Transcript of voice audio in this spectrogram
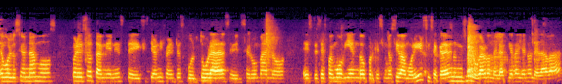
evolucionamos, por eso también este, existieron diferentes culturas, el ser humano este, se fue moviendo, porque si no se iba a morir, si se quedaba en un mismo lugar donde la tierra ya no le daba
